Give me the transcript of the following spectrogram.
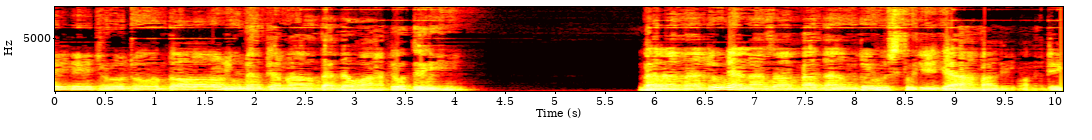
ဧကေသူတို့သောလူနဲ့ဗမာတတဝါတို့သည်ဗရမဒုညလာသောပတံတုသုကြည်ကြပါလိဝတိ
